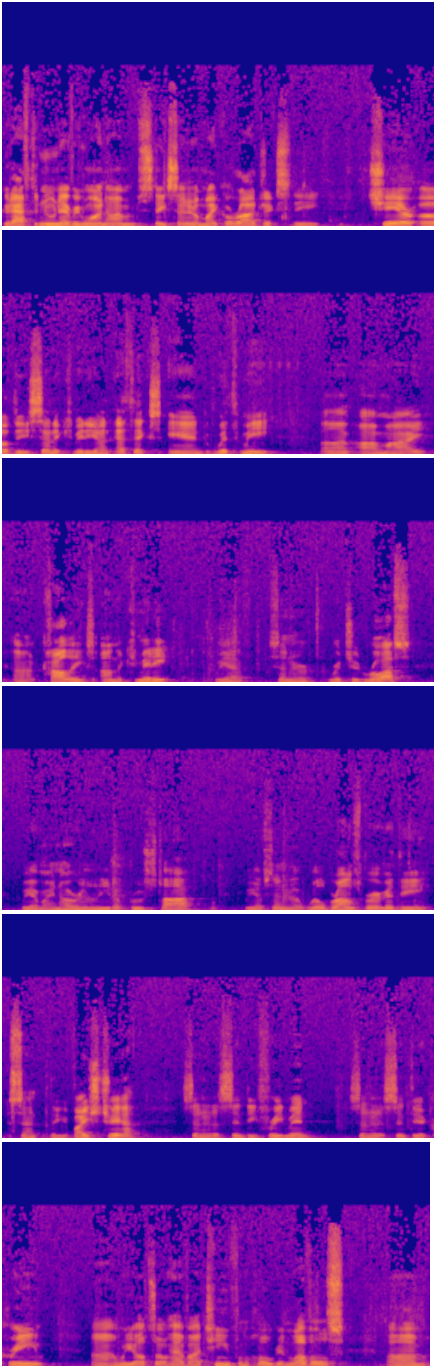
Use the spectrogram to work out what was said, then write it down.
Good afternoon, everyone. I'm State Senator Michael Rodrigues, the Chair of the Senate Committee on Ethics, and with me uh, are my uh, colleagues on the committee. We have Senator Richard Ross, we have Minority Leader Bruce Tarr, we have Senator Will Brownsberger, the, sen- the Vice Chair, Senator Cindy Friedman, Senator Cynthia Creem, uh, we also have our team from Hogan Lovells, um,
